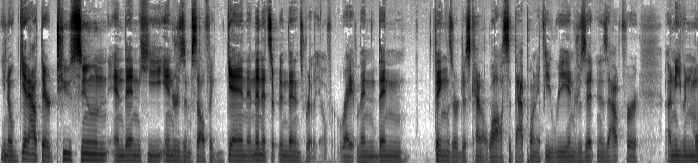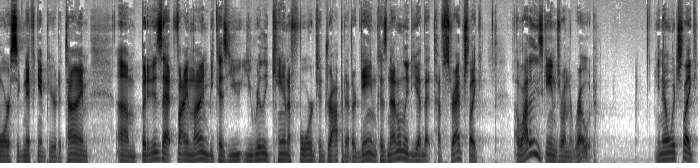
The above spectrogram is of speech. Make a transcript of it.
you know, get out there too soon and then he injures himself again and then it's and then it's really over, right? Then then things are just kind of lost at that point if he re-injures it and is out for an even more significant period of time. Um, but it is that fine line because you you really can't afford to drop another game because not only do you have that tough stretch, like a lot of these games are on the road, you know, which like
